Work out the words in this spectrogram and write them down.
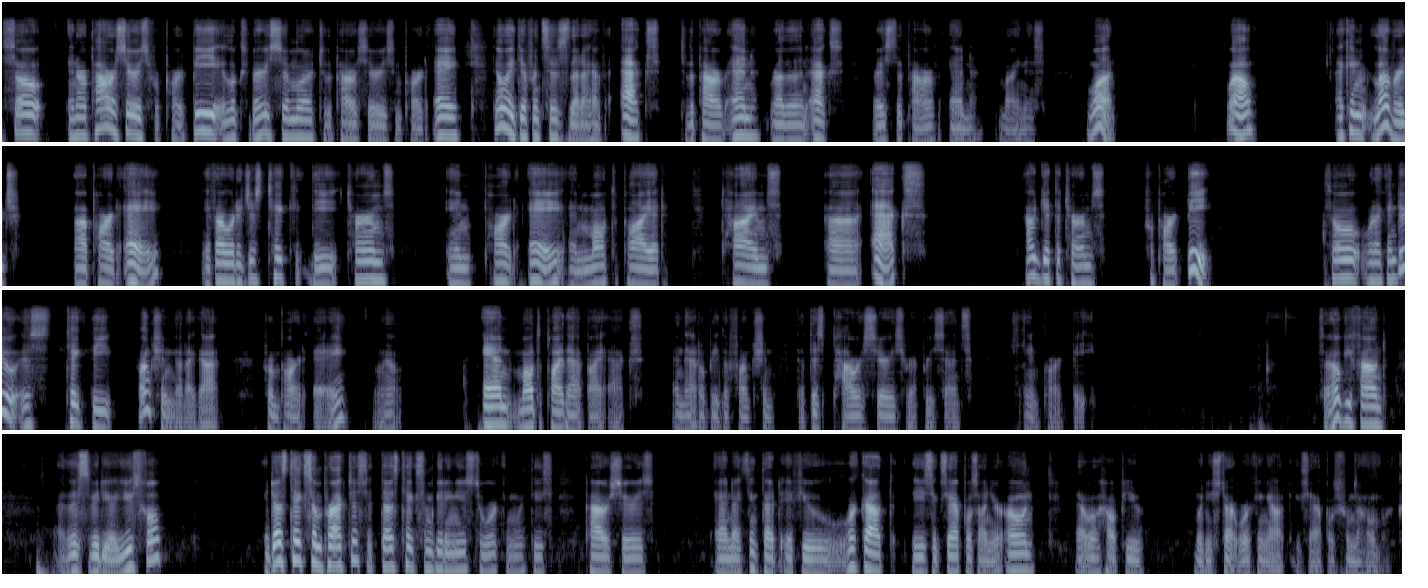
So in our power series for part B, it looks very similar to the power series in part A. The only difference is that I have x to the power of n rather than x raised to the power of n minus 1. Well, I can leverage uh, part A. If I were to just take the terms in part A and multiply it times uh, x, I would get the terms for part B. So what I can do is take the function that I got from part A, well, and multiply that by x, and that'll be the function that this power series represents in part B. So I hope you found uh, this video useful. It does take some practice. It does take some getting used to working with these power series. And I think that if you work out these examples on your own, that will help you when you start working out examples from the homework.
